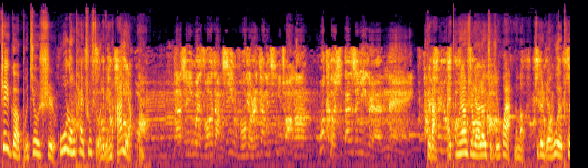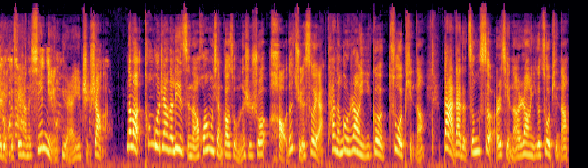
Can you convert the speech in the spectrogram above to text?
这个不就是乌龙派出所里边的阿两吗？那是因为所长幸福，有人叫你起床啊，我可是单身一个人呢。对吧？哎，同样是寥寥几句话，那么这个人物的特点就非常的鲜明，跃然于纸上了。那么通过这样的例子呢，荒木想告诉我们的是说，好的角色呀，它能够让一个作品呢大大的增色，而且呢让一个作品呢，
